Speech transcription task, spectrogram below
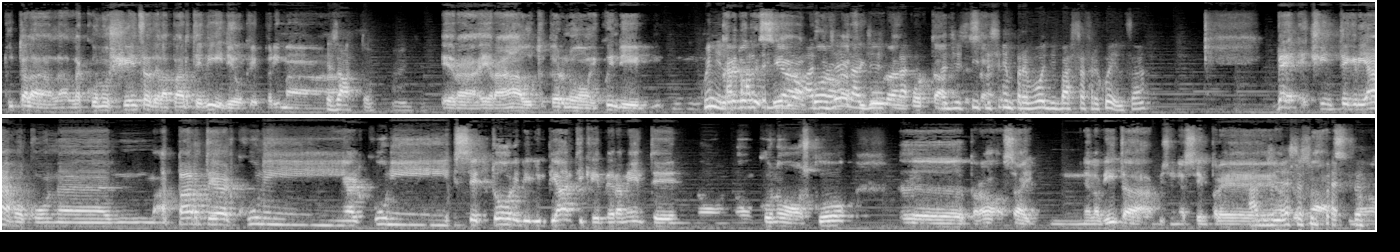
tutta la, la, la, conoscenza della parte video che prima esatto. Era, era, out per noi, quindi, quindi credo che sia ancora una figura la, importante. La gestite esatto. sempre voi di bassa frequenza? Beh, ci integriamo con, eh, a parte alcuni, alcuni, settori degli impianti che veramente non, non conosco, eh, però sai, nella vita bisogna sempre... Ah, bisogna essere sul pezzo. No?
